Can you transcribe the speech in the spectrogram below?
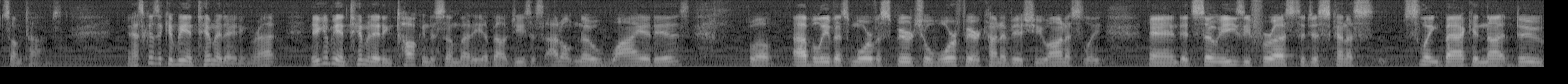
sometimes. And that's because it can be intimidating, right? It can be intimidating talking to somebody about Jesus. I don't know why it is. Well, I believe it's more of a spiritual warfare kind of issue, honestly. And it's so easy for us to just kind of slink back and not do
